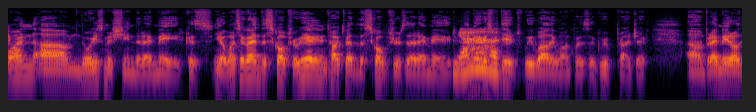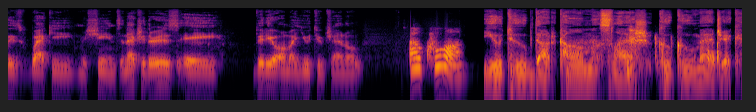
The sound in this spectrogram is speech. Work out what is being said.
one um, noise machine that I made because you know once I got into sculpture, we haven't even talked about the sculptures that I made. I mean, I guess we did. We Wally Wonk was a group project, um, but I made all these wacky machines. And actually, there is a video on my YouTube channel. Oh, cool. youtube.com slash cuckoo magic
